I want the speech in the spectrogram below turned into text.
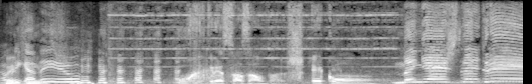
Obrigada eu. O regresso às aulas é com Manhãs da 3!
